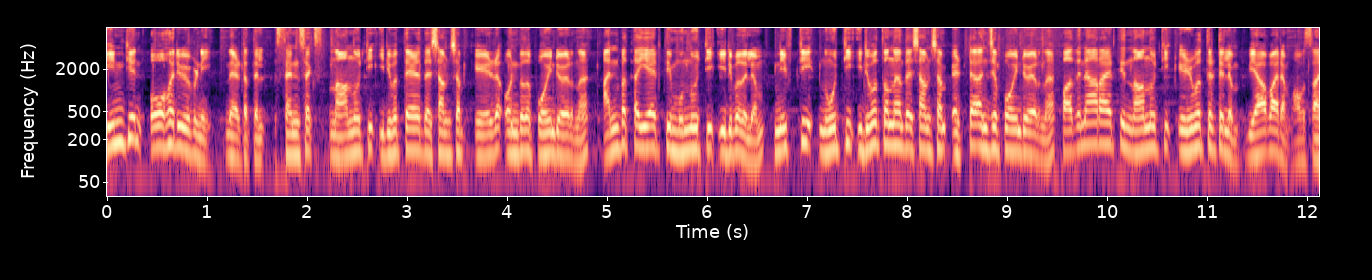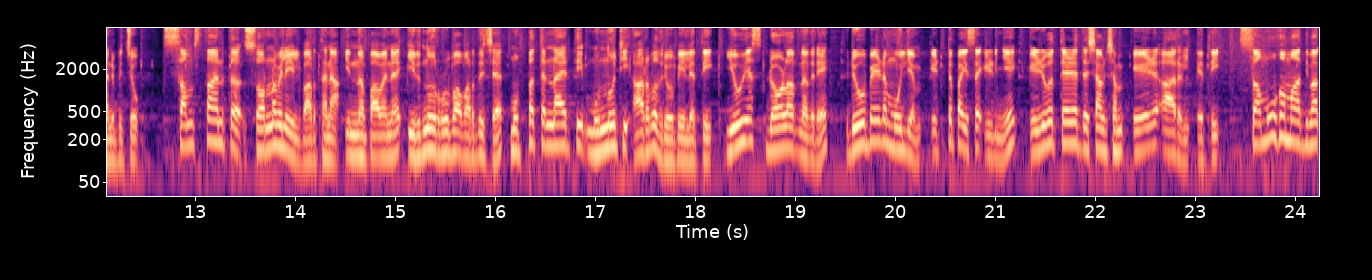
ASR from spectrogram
ഇന്ത്യൻ ഓഹരി വിപണി നേട്ടത്തിൽ സെൻസെക്സ് നാനൂറ്റി ഇരുപത്തിയേഴ് ദശാംശം ഏഴ് ഒൻപത് പോയിന്റ് ഉയർന്ന് അൻപത്തയ്യായിരത്തി മുന്നൂറ്റി ഇരുപതിലും നിഫ്റ്റി നൂറ്റി ഇരുപത്തൊന്ന് ദശാംശം എട്ട് അഞ്ച് പോയിന്റ് ഉയർന്ന് പതിനാറായിരത്തി നാനൂറ്റി എഴുപത്തെട്ടിലും വ്യാപാരം അവസാനിപ്പിച്ചു. സംസ്ഥാനത്ത് സ്വർണവിലയിൽ വർധന. ഇന്ന് പവന് ഇരുന്നൂറ് രൂപ വർദ്ധിച്ച് മുപ്പത്തെണ്ണായിരത്തി മുന്നൂറ്റി അറുപത് രൂപയിലെത്തി. യു എസ് ഡോളറിനെതിരെ രൂപയുടെ മൂല്യം എട്ട് പൈസ ഇടിഞ്ഞ് എഴുപത്തേഴ് ദശാംശം ഏഴ് ആറിൽ എത്തി. സമൂഹ മാധ്യമ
